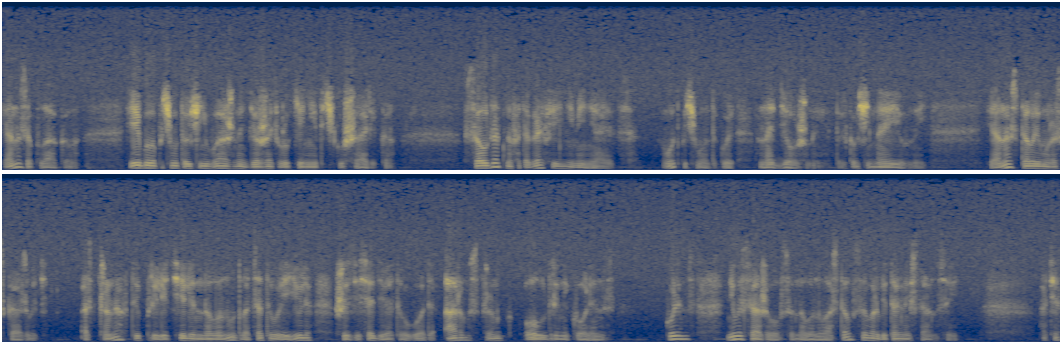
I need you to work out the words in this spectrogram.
и она заплакала. Ей было почему-то очень важно держать в руке ниточку шарика. Солдат на фотографии не меняется. Вот почему он такой надежный, только очень наивный. И она стала ему рассказывать. Астронавты прилетели на Луну 20 июля 69 года. Армстронг, Олдрин и Коллинз. Коллинз не высаживался на Луну, а остался в орбитальной станции. Отец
